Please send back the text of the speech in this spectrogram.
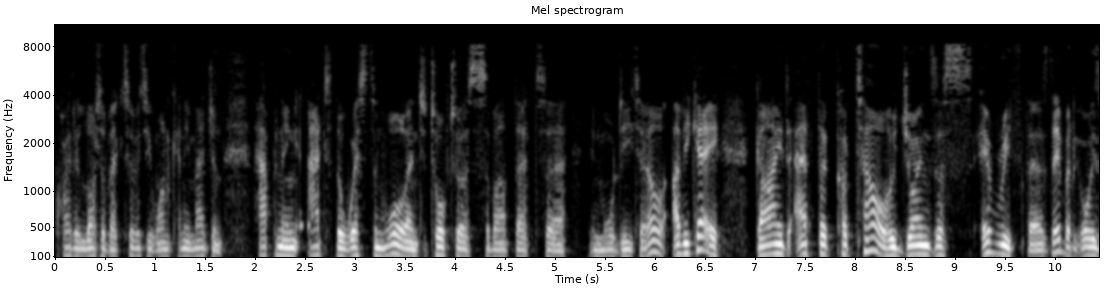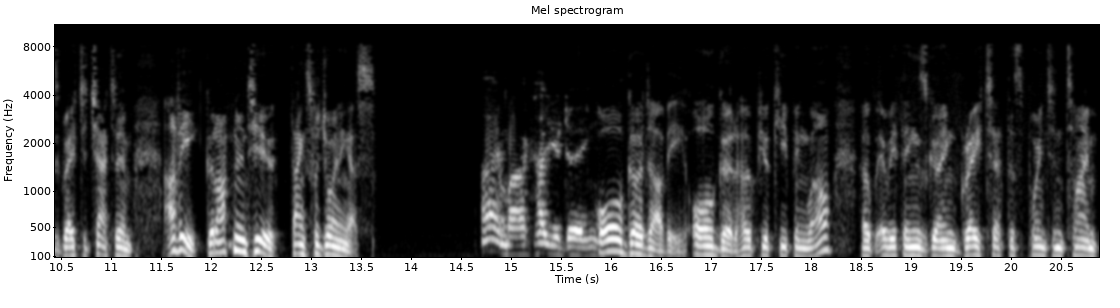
Quite a lot of activity one can imagine happening at the Western Wall. And to talk to us about that uh, in more detail, Avi Kay, guide at the Kotel, who joins us every Thursday, but always great to chat to him. Avi, good afternoon to you. Thanks for joining us. Hi, Mark. How are you doing? All good, Avi. All good. Hope you're keeping well. Hope everything's going great at this point in time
